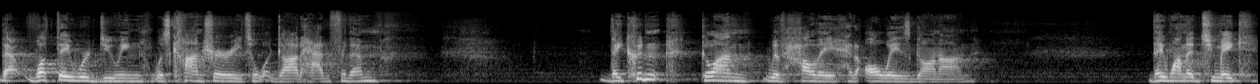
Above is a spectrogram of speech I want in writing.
that what they were doing was contrary to what God had for them, they couldn't go on with how they had always gone on. They wanted to make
